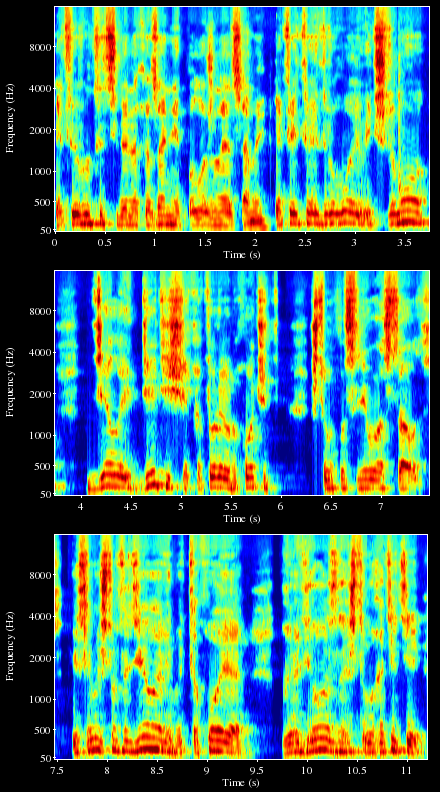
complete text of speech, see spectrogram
и отвергнуть от себя наказание, положенное отцами. Это и то, и другое. Ведь Шлемо делает детище, которое он хочет, чтобы после него осталось. Если вы что-то делали бы такое грандиозное, что вы хотите,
